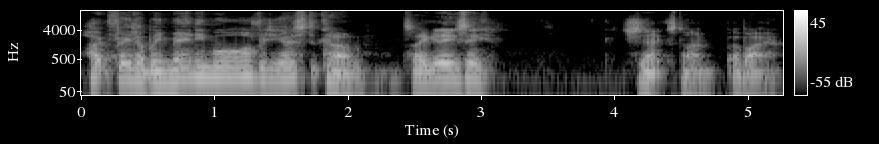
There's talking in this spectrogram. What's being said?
hopefully there'll be many more videos to come. Take it easy. Catch you next time. Bye bye.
